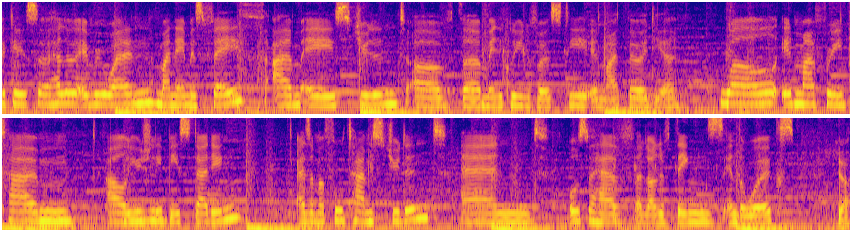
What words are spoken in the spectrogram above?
Okay, so hello everyone. My name is Faith. I'm a student of the Medical University in my third year. Well, in my free time, I'll usually be studying as I'm a full time student and also have a lot of things in the works. Yeah,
